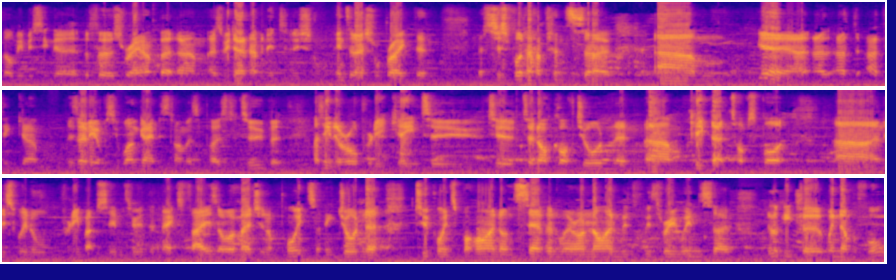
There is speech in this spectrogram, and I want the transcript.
they'll be missing the, the first round, but um, as we don't have an international international break, then that's just what happens. So, um, yeah, I, I, I think um, there's only obviously one game this time as opposed to two, but I think they're all pretty keen to, to, to knock off Jordan and um, keep that top spot. Uh, and this win will pretty much see them through the next phase. I imagine on points. I think Jordan are two points behind on seven. We're on nine with, with three wins, so they're looking for win number four.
